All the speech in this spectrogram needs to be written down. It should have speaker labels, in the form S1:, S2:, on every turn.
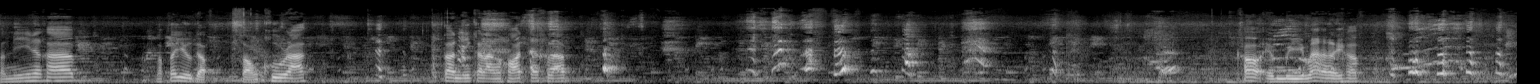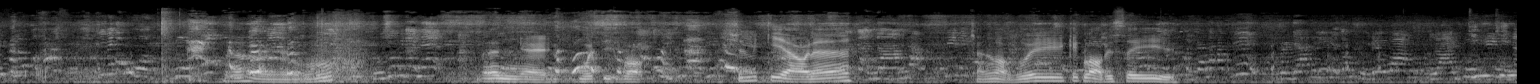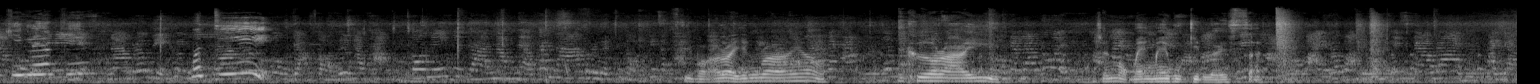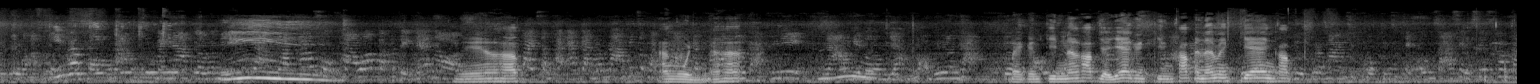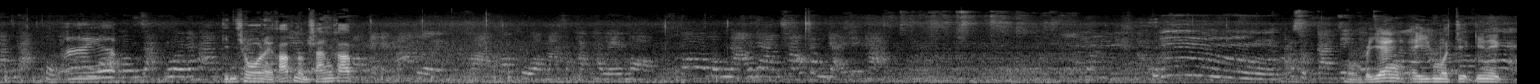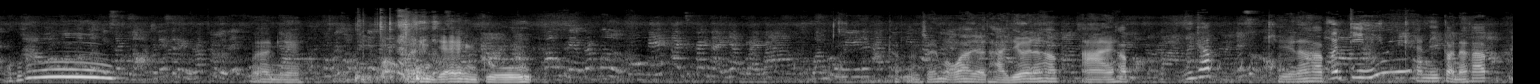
S1: ตอนนี้นะครับ เราก็อยู่กับสองคู่รัก ตอนนี้กำลังฮอตนะครับ เข้า MV มากเลยครับโอ้โหนั่นไงโมจิบอก ฉันไม่เกี่ยวนะ ฉันบอกเฮ้ยเก๊กหล่อไปสิ
S2: กินกินกินแล้วกินมาจี
S1: ที่บอกอร่อยยังไงอะมันคืออะไร ฉันบอกแม่งไม่ให้กูกินเลยสัตว์
S2: กินแล้วกินกินกินนี่
S1: นี่นะครับองุ่นนะฮะแบ่งกันกินนะครับ อย่าแยกกันกินครับ อันนั้นมันแย่งครับ
S2: ผมอาย ครับ
S1: กินโชว์หน่อยครับขนมชั้นครับผมไปแย่งไอ้โมจิกินอีกโอ้โหนั่นไงจิบอกแม่งแย่งกูครับผมใช้บอกว่าอย่าถ่ายเยอะนะครับ อายครับ
S2: นะครับ
S1: โอเคนะครับ
S2: มาจีนี่
S1: แค่นี้ก่อนนะครับ
S2: ม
